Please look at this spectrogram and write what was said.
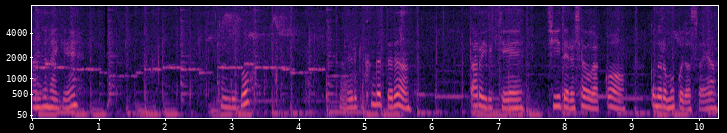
안전하게 돌리고 자, 이렇게 큰 것들은 따로 이렇게 지휘대를 세워갖고 끈으로 묶어줬어요.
